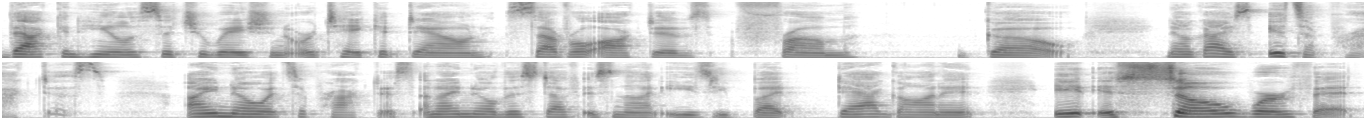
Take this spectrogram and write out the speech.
that can heal a situation or take it down several octaves from go. Now, guys, it's a practice. I know it's a practice, and I know this stuff is not easy, but daggone it, it is so worth it.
